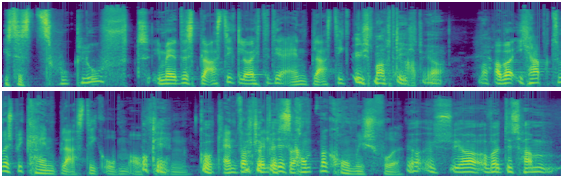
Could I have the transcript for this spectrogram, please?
Ist es Zugluft? Ich meine, das Plastik leuchtet ja ein. Plastik ich mach dichtet dicht, ab. ja. Mach. Aber ich habe zum Beispiel kein Plastik oben Okay, aufliegen. gut. Einfach weil das kommt mir komisch vor. Ja, ist, ja, aber das haben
